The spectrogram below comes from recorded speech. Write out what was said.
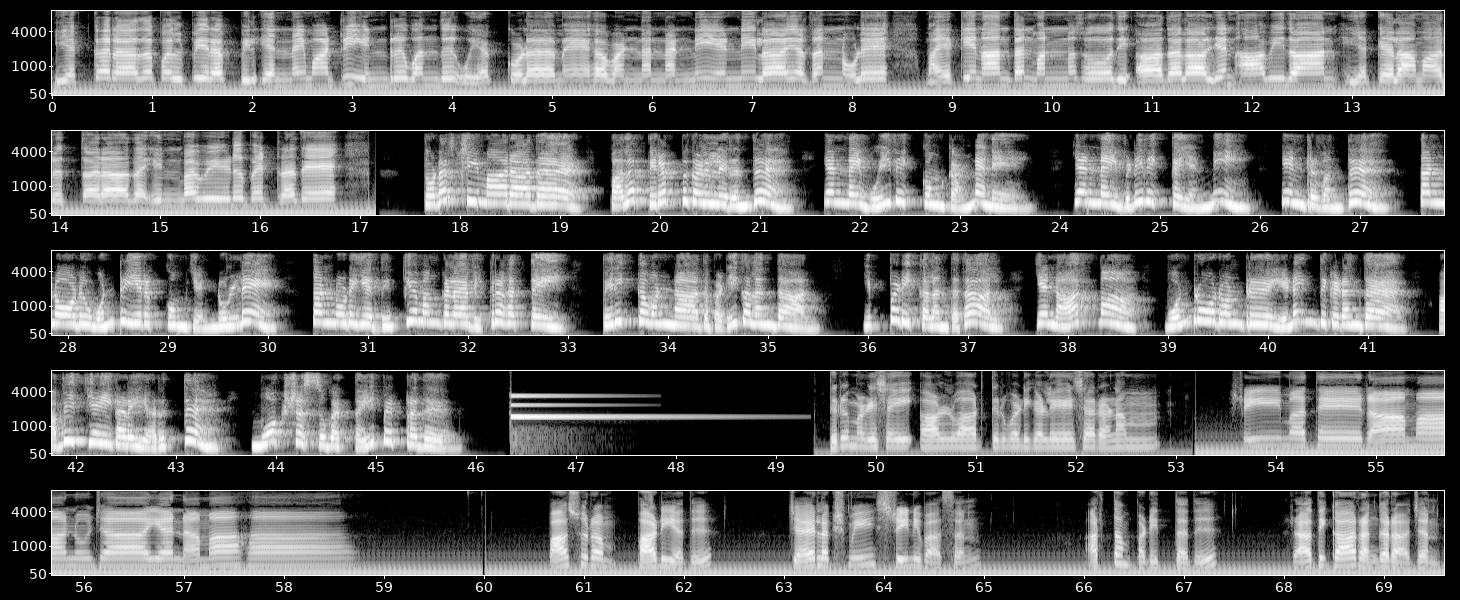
இயக்கராத பல்பிறப்பில் என்னை மாற்றி இன்று வந்து உயக்கொள மேகவண்ணன் நன்னி எண்ணிலாய தன்னுளே மயக்கினான் தன் மண்ணு சோதி ஆதலால் என் ஆவிதான் இயக்கலாம் அறுத்தராத இன்ப வீடு பெற்றதே. தொடர்ச்சி மாறாத பல பிறப்புகளிலிருந்து என்னை உய்விக்கும் கண்ணனே என்னை விடுவிக்க எண்ணி இன்று வந்து தன்னோடு ஒன்றியிருக்கும் என்னுள்ளே தன்னுடைய திவ்யமங்கள விக்கிரகத்தை பிரிக்க ஒண்ணாதபடி கலந்தான். இப்படி கலந்ததால் என் ஆத்மா ஒன்றோடொன்று இணைந்து கிடந்த அவித்யைகளை அறுத்து மோக்ஷ சுகத்தை பெற்றது. திருமழிசை ஆழ்வார் திருவடிகளே சரணம். ஸ்ரீமதே ராமானுஜாய நமஹா. பாசுரம் பாடியது ஜெயலக்ஷ்மி ஸ்ரீனிவாசன். அர்த்தம் படித்தது ராதிகா ரங்கராஜன்.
